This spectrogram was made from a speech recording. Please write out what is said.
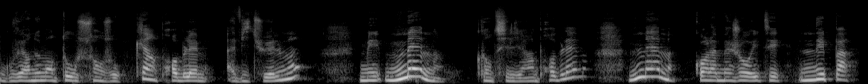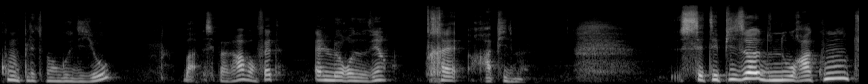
gouvernementaux sans aucun problème habituellement, mais même quand il y a un problème, même quand la majorité n'est pas complètement Godillot, bah, c'est pas grave, en fait, elle le redevient très rapidement. Cet épisode nous raconte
